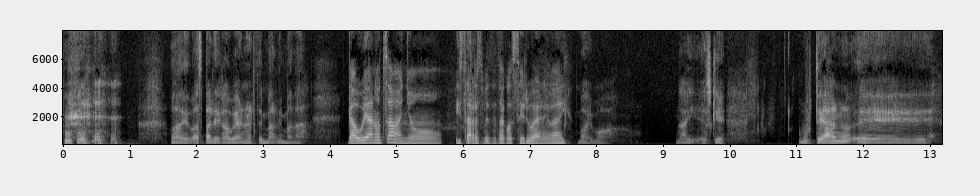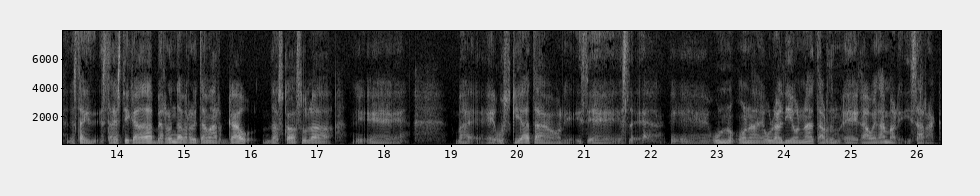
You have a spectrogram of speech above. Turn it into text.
Bai, bazpare gauean erten berdin bada. Gauean hotza, baino izarrez betetako zerua ere, bai? Bai, bo. Bai, eske urtean, e, ez da, ez da berronda berroita mar gau, dauzkazula e, ba, eguzkia eta hori, e, ez, e, egun ona, eguraldi ona, eta orduan e, gauetan bari, izarrak.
